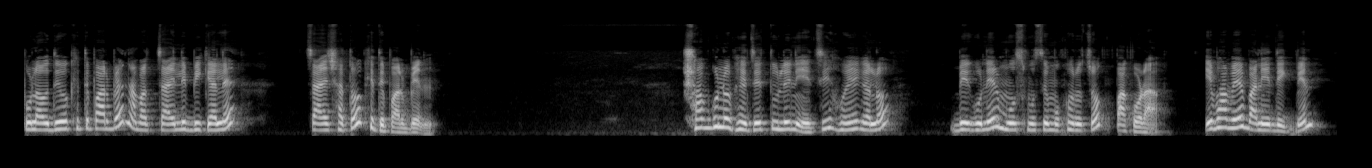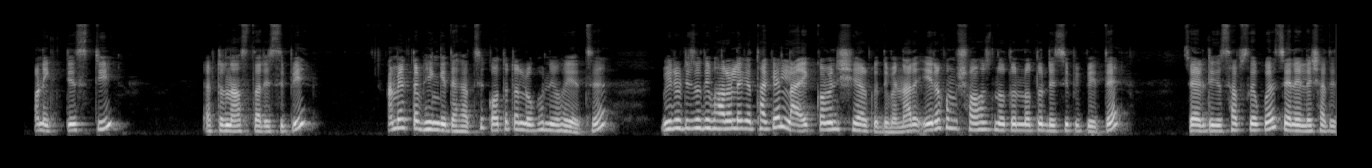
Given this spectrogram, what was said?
পোলাও দিয়েও খেতে পারবেন, আবার চাইলে বিকালে চায়ের সাথেও খেতে পারবেন। সবগুলো ভেজে তুলে নিয়েছি, হয়ে গেল বেগুনের মুসমুসে মুখরোচক পাকোড়া। এভাবে বানিয়ে দেখবেন টেস্টি একটা নাস্তা রেসিপি আমি একটা ভেঙে দেখাচ্ছি, কতটা লোভনীয় হয়েছে। ভিডিওটি যদি ভালো লেগে থাকে লাইক কমেন্ট শেয়ার করে দেবেন। আর এরকম সহজ নতুন নতুন রেসিপি পেতে চ্যানেলটিকে সাবস্ক্রাইব করে চ্যানেলের সাথে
